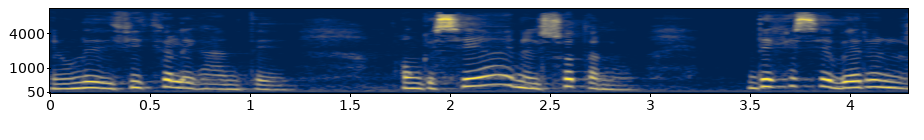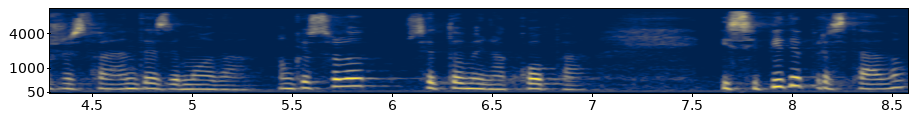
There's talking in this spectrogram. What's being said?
en un edificio elegante, aunque sea en el sótano, déjese ver en los restaurantes de moda, aunque solo se tome una copa, y si pide prestado,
